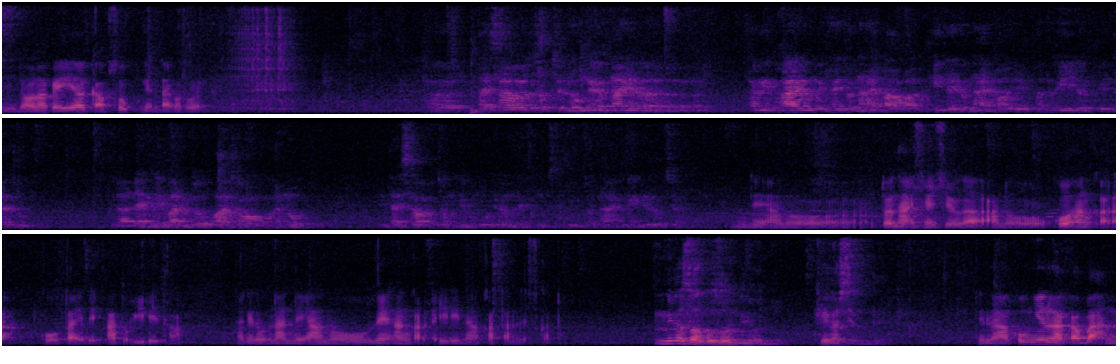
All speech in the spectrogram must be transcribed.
thì đó là cái ờ, cảm xúc hiện tại của tôi Ờ, tại sao trong trận đấu ngày hôm nay là sang hiệp hai với thay Tuấn Hải vào và khi thay Tuấn Hải vào để phát huy được cái tác dụng là đem cái bàn gỡ hòa cho Hà Nội thì tại sao trong hiệp một thì ông lại không であのトンハイ選手があの後半から交代であと入れただけどなんであの前半から入れなかったんですかと皆さんご存知のように怪我してるんで thì là cũng như là các bạn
